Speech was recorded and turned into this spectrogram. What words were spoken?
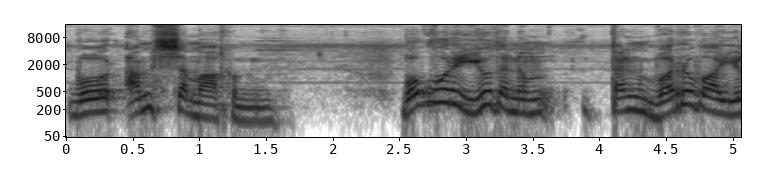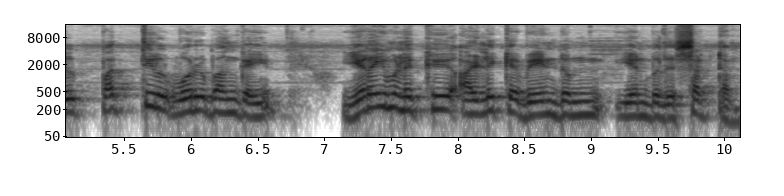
ஓர் அம்சமாகும். ஒவ்வொரு யூதனும் தன் வருவாயில் பத்தில் ஒரு பங்கை இறைவனுக்கு அளிக்க வேண்டும் என்பது சட்டம்.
